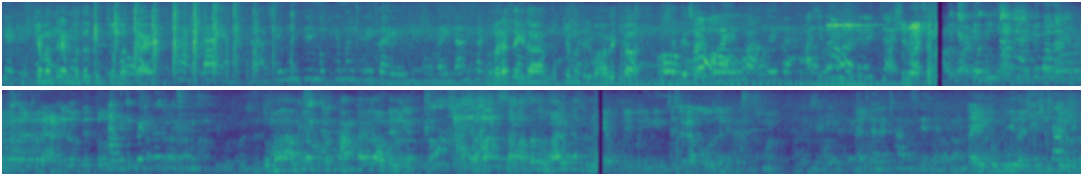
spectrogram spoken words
केलेलं नाही. मुख्यमंत्र्यांबद्दल तुमचं मत काय चांगलं आहे आमचं. असे म्हणजे मुख्यमंत्री बै- महिलांसाठी परत एकदा मुख्यमंत्री व्हावेत का? हो, शिंदे साहेब. हो, हो, व्हावेत असं. अशी तर आमची तर इच्छा आहे आशीर्वाद हा देतो. तुम्हाला आमच्याबरोबर काम करायला आवडेल का सभा सभासद व्हाल का तुम्ही? म्हणजे बहिणींचे सगळ्या भाऊ झाले. ताई तुम्ही रजिस्ट्रेशन केलं होतं?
